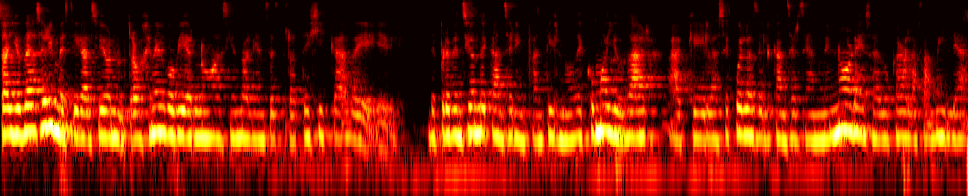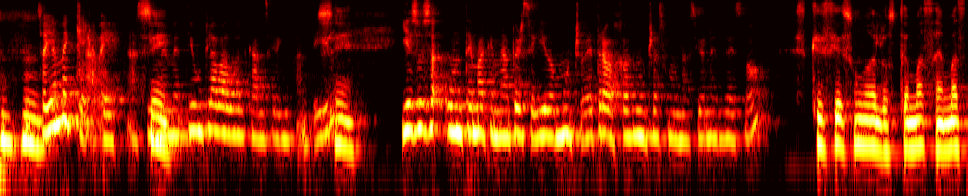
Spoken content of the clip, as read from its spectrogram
sea, ayudé a hacer investigación, trabajé en el gobierno haciendo alianza estratégica de, de prevención de cáncer infantil, ¿no? De cómo ayudar a que las secuelas del cáncer sean menores, a educar a la familia. Ujú. O sea, ya me clavé, así Sí. me metí un clavado al cáncer infantil. Sí, Y eso es un tema que me ha perseguido mucho. He trabajado en muchas fundaciones de eso. Es que sí es uno de los temas, además,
